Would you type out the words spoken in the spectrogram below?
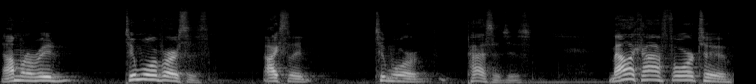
Now I'm going to read two more verses. Actually, two more passages. Malachi 4 2.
